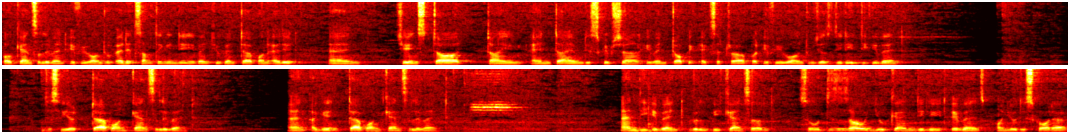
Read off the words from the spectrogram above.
or cancel event. If you want to edit something in the event you can tap on edit and change start time and time description event topic etc but if you want to just delete the event just here tap on cancel event. And again tap on cancel event. And the event will be cancelled. So this is how you can delete events on your discord app.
